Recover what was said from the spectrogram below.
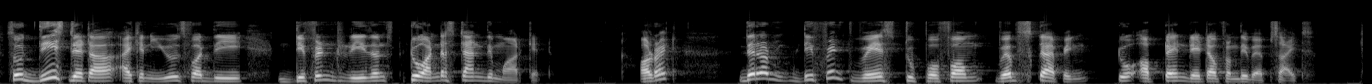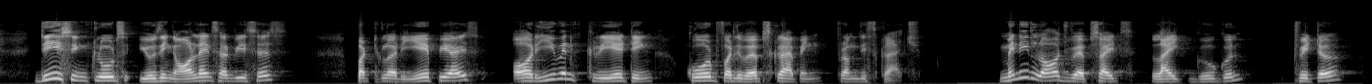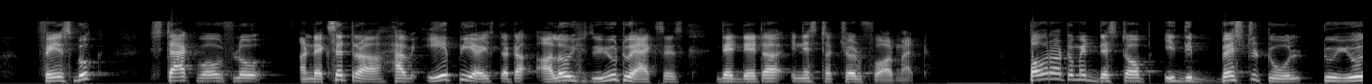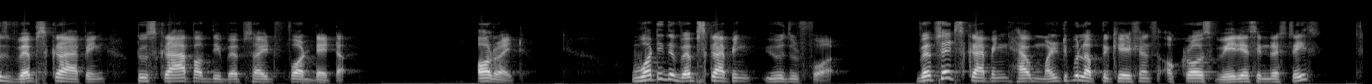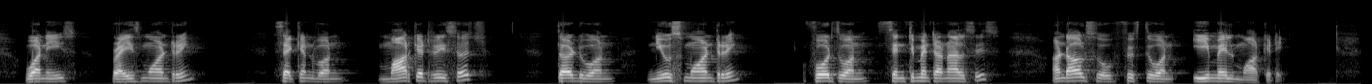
So these data I can use for the different reasons to understand the market. All right. There are different ways to perform web scraping to obtain data from the website. These includes using online services, particular APIs, or even creating code for the web scraping from the scratch. Many large websites like Google, Twitter, Facebook, Stack Overflow, and etc. have APIs that allow you to access their data in a structured format. Power Automate Desktop is the best tool to use web scraping to scrap up the website for data. Alright, what is the web scraping used for? Website scraping have multiple applications across various industries. One is price monitoring, second one market research, third one news monitoring, fourth one sentiment analysis, and also fifth one email marketing.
